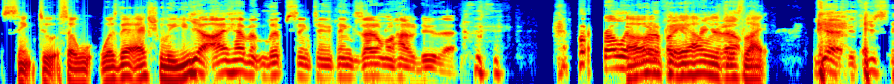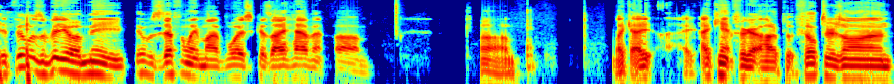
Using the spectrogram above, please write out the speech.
sync to it. So was that actually you? Yeah, I haven't lip synced anything because I don't know how to do that. Probably Oh, if I okay. I, was just like, yeah, if you if it was a video of me, it was definitely my voice because I haven't um um like I, I I can't figure out how to put filters on.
